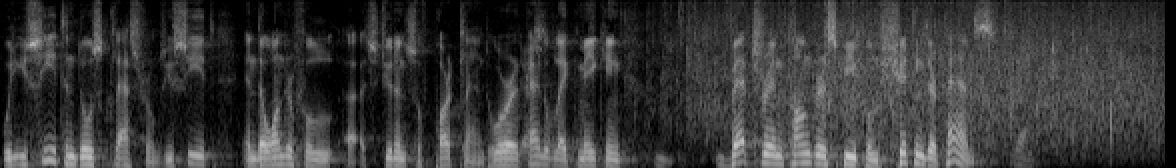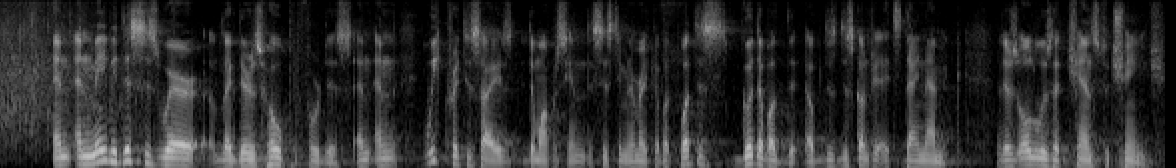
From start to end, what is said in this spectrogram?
When you see it in those classrooms, you see it in the wonderful uh, students of Parkland who are kind of like making veteran Congress people shitting their pants. And, and maybe this is where like there's hope for this. And, and we criticize democracy and the system in America, but what is good about the, of this, this country, it's dynamic. There's always a chance to change.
